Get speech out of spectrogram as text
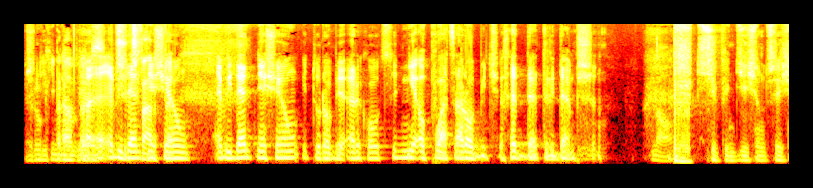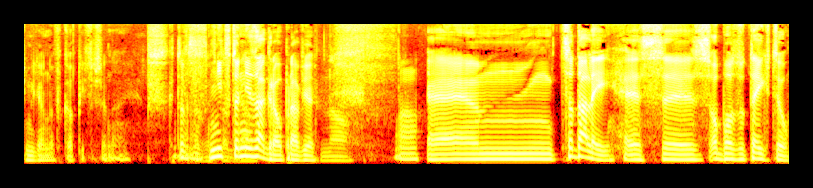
czyli prawie. E, Ewidentnie się, ewidentnie się, i tu robię air quotes, nie opłaca robić Red Dead Redemption. No, 96 milionów kopii sprzedanych. Kto no, nikt to nie zagrał prawie. no. No. Co dalej z, z obozu Take-Two?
